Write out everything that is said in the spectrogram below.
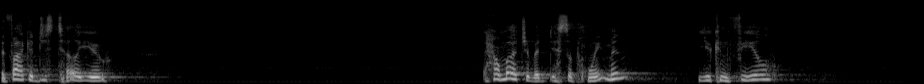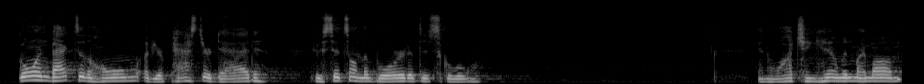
if I could just tell you how much of a disappointment you can feel going back to the home of your pastor dad who sits on the board at the school and watching him and my mom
